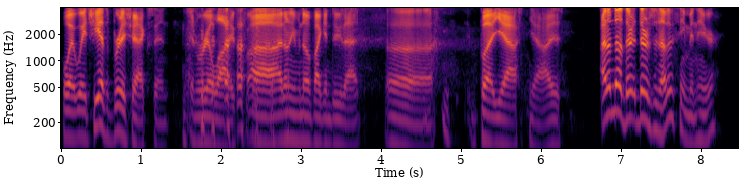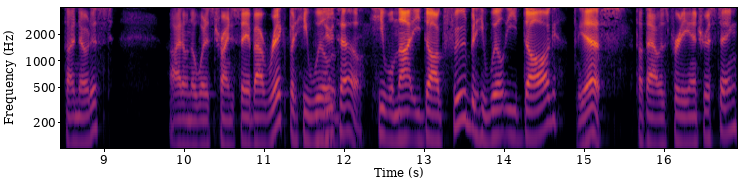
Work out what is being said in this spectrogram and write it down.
wait, wait. She has a British accent in real life. uh, I don't even know if I can do that. Uh, But yeah, yeah. I, I don't know. There, there's another theme in here that I noticed. I don't know what it's trying to say about Rick, but he will. do tell. He will not eat dog food, but he will eat dog. Yes, I thought that was pretty interesting.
